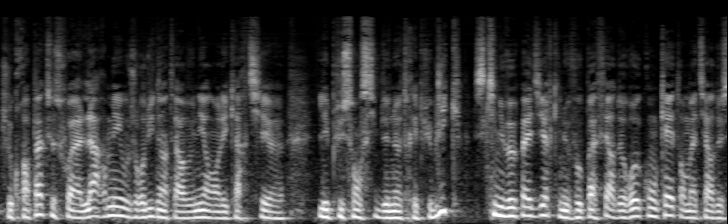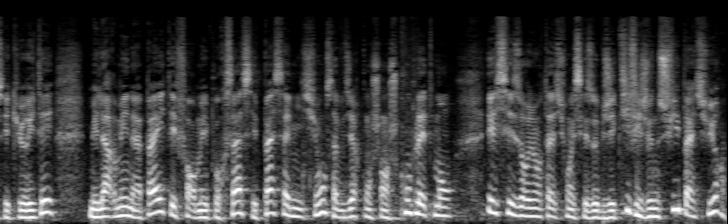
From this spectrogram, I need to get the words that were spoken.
Je ne crois pas que ce soit à l'armée aujourd'hui d'intervenir dans les quartiers euh, les plus sensibles de notre République, ce qui ne veut pas dire qu'il ne faut pas faire de reconquête en matière de sécurité, mais l'armée n'a pas été formée pour ça, c'est pas sa mission, ça veut dire qu'on change complètement et ses orientations et ses objectifs et je ne suis pas sûr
